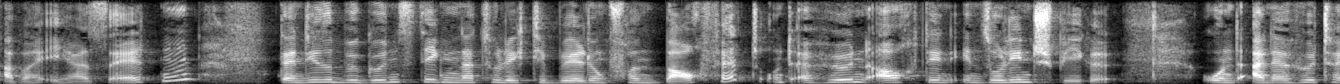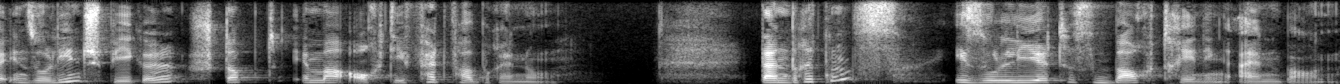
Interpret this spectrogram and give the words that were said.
aber eher selten, denn diese begünstigen natürlich die Bildung von Bauchfett und erhöhen auch den Insulinspiegel. Und ein erhöhter Insulinspiegel stoppt immer auch die Fettverbrennung. Dann drittens, isoliertes Bauchtraining einbauen.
